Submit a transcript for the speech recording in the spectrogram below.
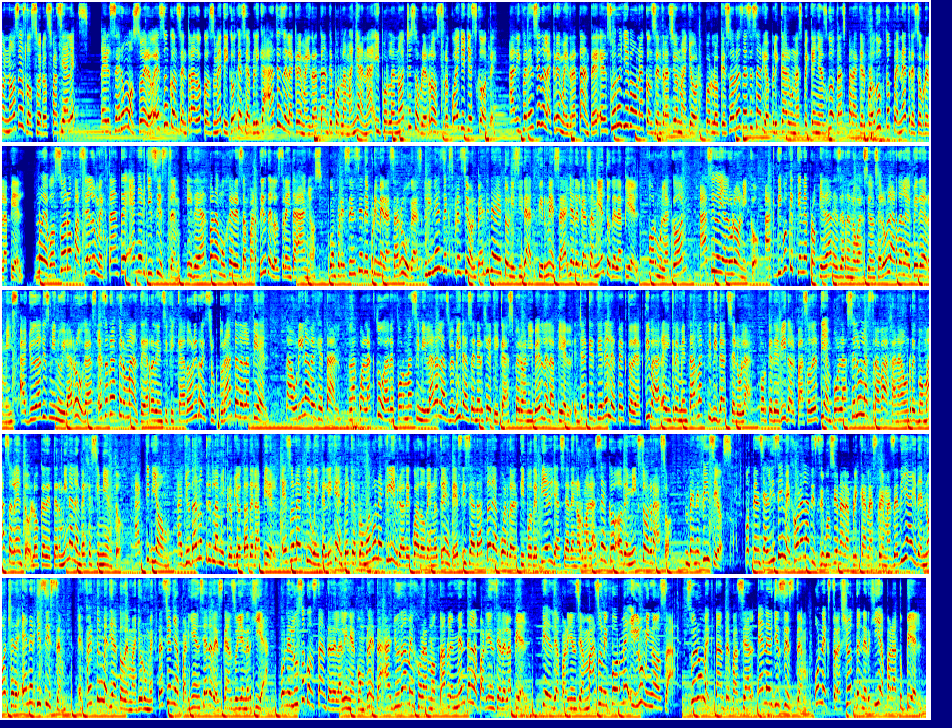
¿Conoces los sueros faciales? El Serum Suero es un concentrado cosmético que se aplica antes de la crema hidratante por la mañana y por la noche sobre rostro, cuello y escote. A diferencia de la crema hidratante, el suero lleva una concentración mayor, por lo que solo es necesario aplicar unas pequeñas gotas para que el producto penetre sobre la piel. Nuevo suero facial humectante Energy System, ideal para mujeres a partir de los 30 años. Con presencia de primeras arrugas, líneas de expresión, pérdida de tonicidad, firmeza y adelgazamiento de la piel. Fórmula con Ácido hialurónico, activo que tiene propiedades de renovación celular de la epidermis, ayuda a disminuir arrugas, es reafirmante, redensificador y reestructurante de la piel. Taurina vegetal, la cual actúa de forma similar a las bebidas energéticas, pero a nivel de la piel, ya que tiene el efecto de activar e incrementar la actividad celular, porque debido al paso del tiempo, las células trabajan a un ritmo más lento, lo que determina el envejecimiento. Activium ayuda a nutrir la microbiota de la piel. Es un activo inteligente que promueve un equilibrio adecuado de nutrientes y se adapta de acuerdo al tipo de piel, ya sea de normal a seco o de mixto a graso. Beneficios. Potencializa y mejora la distribución al aplicar las cremas de día y de noche de Energy System. Efecto inmediato de mayor humectación y apariencia de descanso y energía. Con el uso constante de la línea completa ayuda a mejorar notablemente la apariencia de la piel. Piel de apariencia más uniforme y luminosa. Suero humectante facial Energy System. Un extra shot de energía para tu piel.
